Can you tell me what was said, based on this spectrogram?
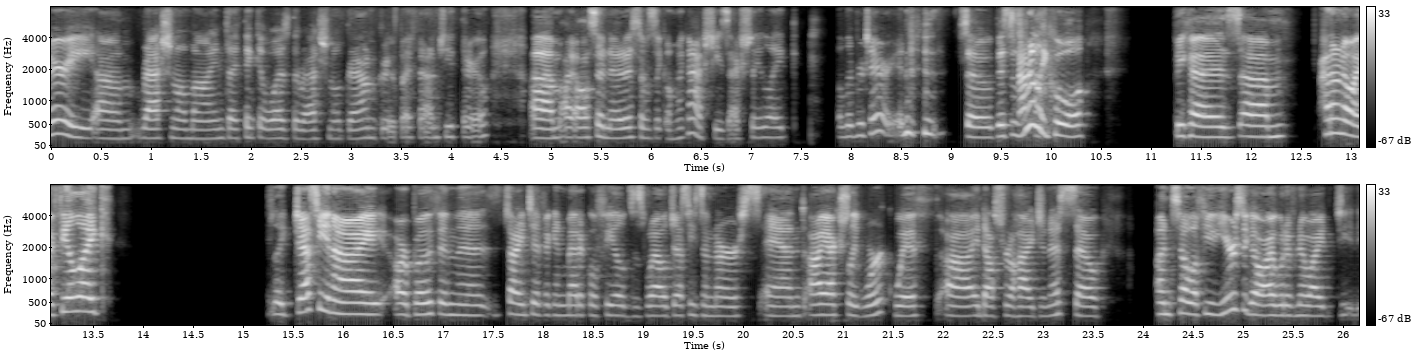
very um, rational minds. I think it was the Rational Ground group I found you through. Um, I also noticed I was like, oh my gosh, she's actually like a libertarian. so this is really cool because um, I don't know. I feel like like Jesse and I are both in the scientific and medical fields as well. Jesse's a nurse, and I actually work with uh, industrial hygienists. So until a few years ago, I would have no idea,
